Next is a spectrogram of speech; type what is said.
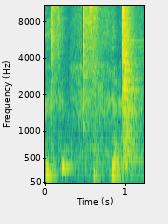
That's a copy gold. It's been 24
